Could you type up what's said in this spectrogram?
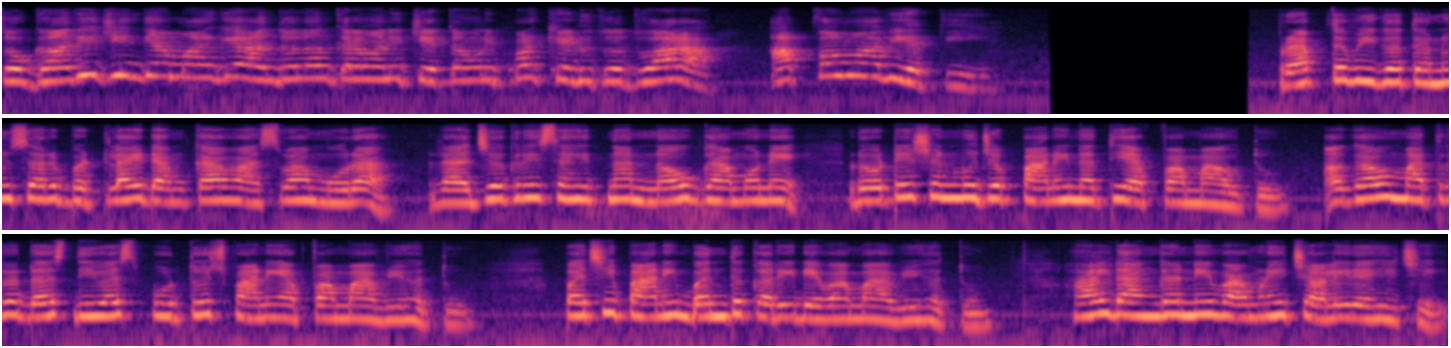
તો ગાંધી ચિંત્યા માર્ગે આંદોલન કરવાની ચેતવણી પણ ખેડૂતો દ્વારા આપવામાં આવી હતી. પ્રાપ્ત વિગત અનુસાર ભટલાઈ ડામકા, વાંસવા, મોરા, રાજગરી સહિતના નવ ગામોને રોટેશન મુજબ પાણી નથી આપવામાં આવતું. અગાઉ માત્ર દસ દિવસ પૂરતું જ પાણી આપવામાં આવ્યું હતું. પછી પાણી બંધ કરી દેવામાં આવ્યું હતું. હાલ ડાંગરની વાવણી ચાલી રહી છે.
